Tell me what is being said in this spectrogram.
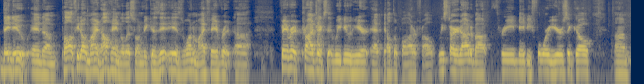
They do. And um, Paul, if you don't mind, I'll handle this one because it is one of my favorite uh, favorite projects that we do here at Delta Waterfowl. We started out about three, maybe four years ago, um,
